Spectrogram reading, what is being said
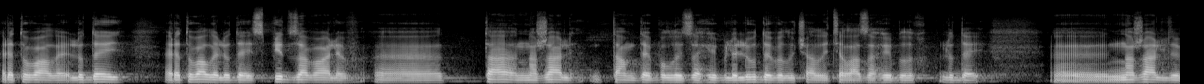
рятували людей, рятували людей з-під завалів. е, Та, на жаль, там, де були загиблі люди, вилучали тіла загиблих людей. На жаль,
